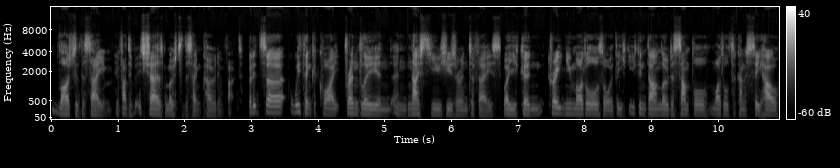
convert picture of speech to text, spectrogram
largely the same. In fact, it shares most of the same code. In fact, but it's a we think a quite friendly and, and nice to use user interface where you can create new models or you can download a sample model to kind of see how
